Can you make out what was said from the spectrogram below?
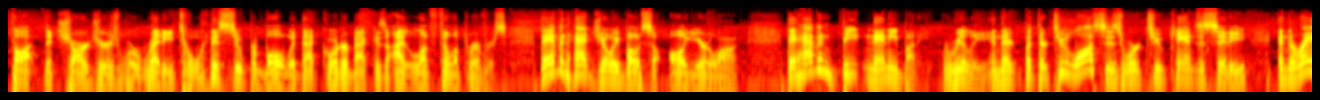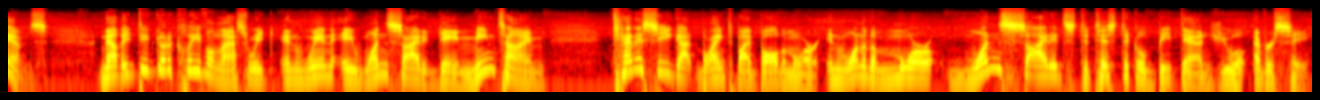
thought the Chargers were ready to win a Super Bowl with that quarterback because I love Philip Rivers. They haven't had Joey Bosa all year long. They haven't beaten anybody really, and their but their two losses were to Kansas City and the Rams. Now they did go to Cleveland last week and win a one-sided game. Meantime, Tennessee got blanked by Baltimore in one of the more one-sided statistical beatdowns you will ever see.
